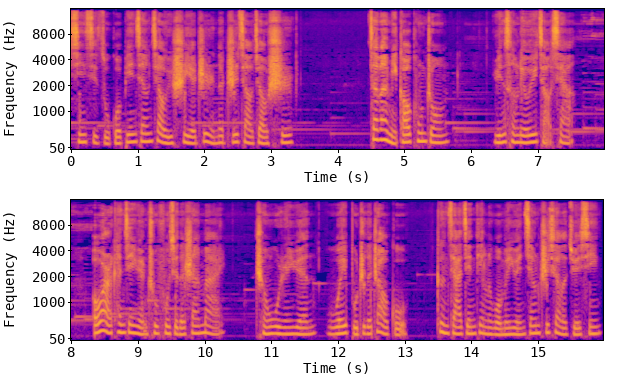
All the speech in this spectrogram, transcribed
心系祖国边疆教育事业之人的支教教师。在万米高空中，云层流于脚下，偶尔看见远处覆去的山脉，乘务人员无微不至的照顾，更加坚定了我们援疆支教的决心。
